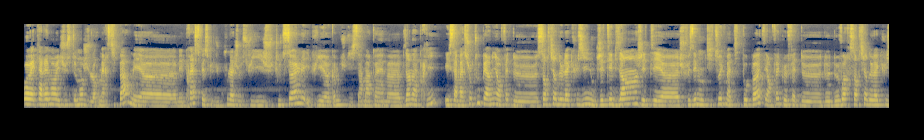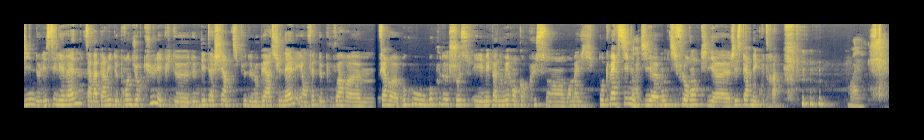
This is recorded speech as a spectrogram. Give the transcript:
Ouais, carrément. Et justement, je le remercie pas, mais euh, mais presque parce que du coup là, je suis je suis toute seule. Et puis euh, comme tu dis, ça m'a quand même euh, bien appris et ça m'a surtout permis en fait de sortir de la cuisine où j'étais bien, j'étais, euh, je faisais mon petit truc, ma petite popote. Et en fait, le fait de, de devoir sortir de la cuisine, de laisser les rênes, ça m'a permis de prendre du recul et puis de de me détacher un petit peu de l'opérationnel et en fait de pouvoir faire beaucoup beaucoup d'autres choses et m'épanouir encore plus dans dans ma vie. Donc merci mon petit euh, mon petit Florent qui, euh, j'espère, m'écoutera.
